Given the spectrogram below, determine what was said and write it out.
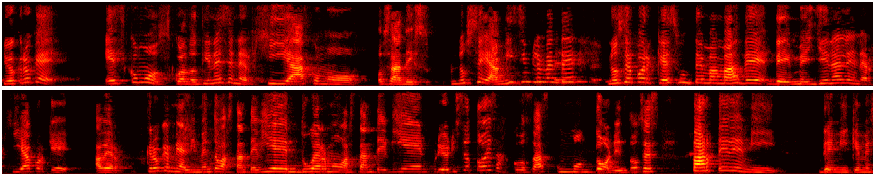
yo creo que es como cuando tienes energía, como, o sea, de, no sé, a mí simplemente, no sé por qué es un tema más de, de, me llena la energía, porque, a ver, creo que me alimento bastante bien, duermo bastante bien, priorizo todas esas cosas un montón, entonces, parte de mi, de mi, que me,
